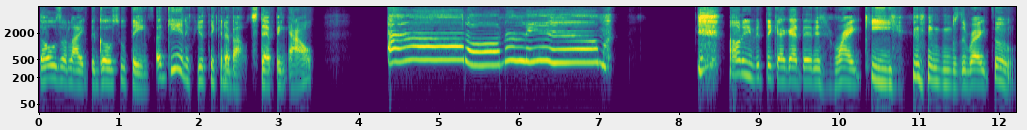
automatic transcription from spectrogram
those are like the go-to things. Again, if you're thinking about stepping out, out on a limb. I don't even think I got that in the right key. it was the right tune.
